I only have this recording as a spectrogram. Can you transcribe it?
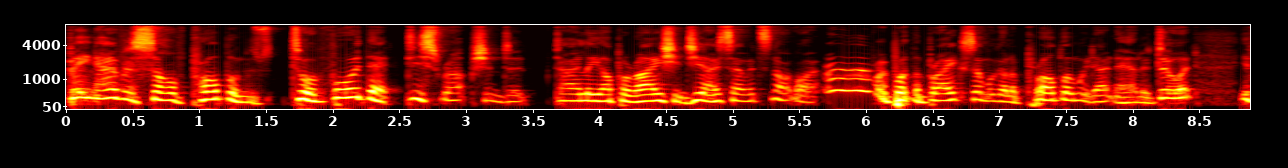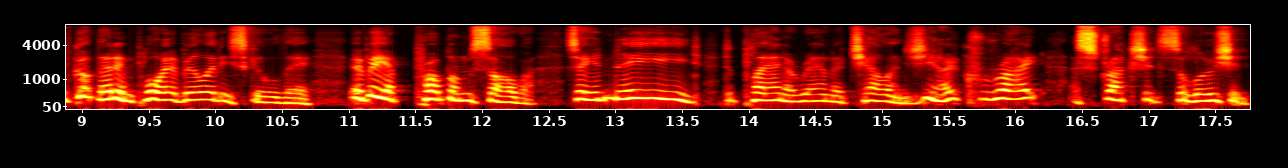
Being able to solve problems to avoid that disruption to daily operations, you know, so it's not like, we put the brakes on, we've got a problem, we don't know how to do it. You've got that employability skill there. It'll be a problem solver. So you need to plan around a challenge, you know, create a structured solution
